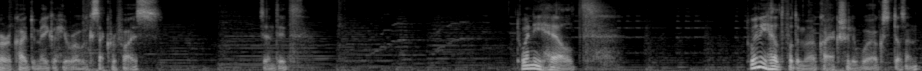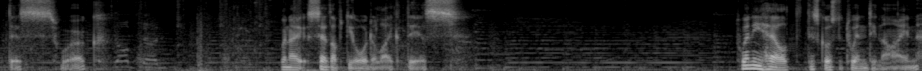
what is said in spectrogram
Murk-Eye to make a heroic sacrifice. Isn't it? 20 health. 20 health for the Murk-Eye actually works, doesn't this work? When I set up the order like this. 20 health, this goes to 29.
